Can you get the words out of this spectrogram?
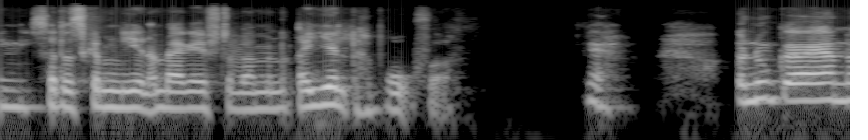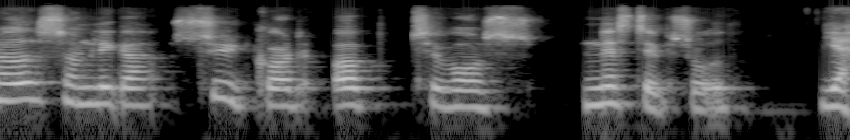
Mm. Så der skal man lige ind og mærke efter, hvad man reelt har brug for. Ja, og nu gør jeg noget, som ligger sygt godt op til vores næste episode. Ja.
